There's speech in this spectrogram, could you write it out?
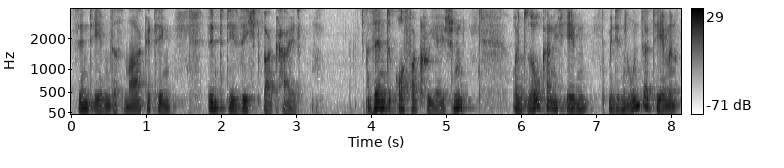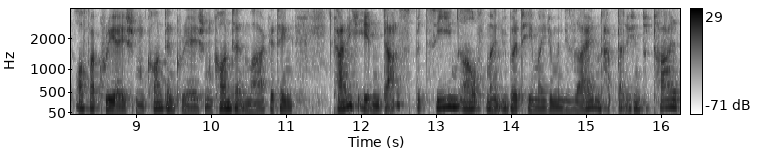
sind eben das Marketing, sind die Sichtbarkeit, sind Offer Creation. Und so kann ich eben mit diesen Unterthemen Offer Creation, Content Creation, Content Marketing, kann ich eben das beziehen auf mein Überthema Human Design und habe dadurch einen total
